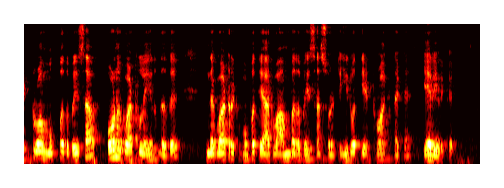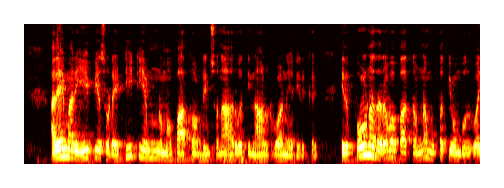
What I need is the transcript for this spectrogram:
எட்டு ரூபா முப்பது பைசா போன குவார்ட்டரில் இருந்தது. இந்த குவார்ட்டருக்கு முப்பத்தி ஆறு ரூபா ஐம்பது பைசா சொல்லிட்டு இருபத்தி எட்டு ரூபா கிட்டக்க ஏறி இருக்கு அதே மாதிரி இபிஎஸ் உடைய டிடிஎம் நம்ம பார்த்தோம் அப்படின்னு சொன்னா அறுபத்தி நாலு ரூபான்னு ஏறி இருக்கு. இது போன தடவை பார்த்தோம்னா முப்பத்தி ஒன்பது ரூபா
